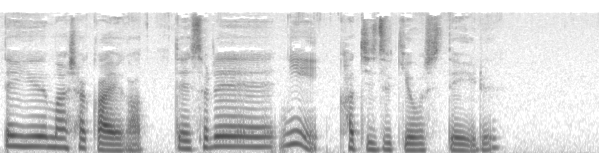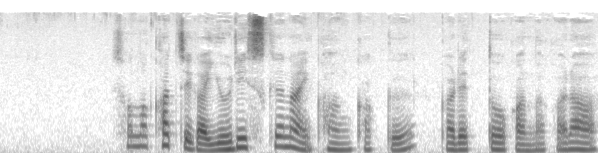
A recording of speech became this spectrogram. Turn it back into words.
っていう、まあ、社会があってそれに価値づけをしている。その価値がより少ない感覚が劣等感だから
